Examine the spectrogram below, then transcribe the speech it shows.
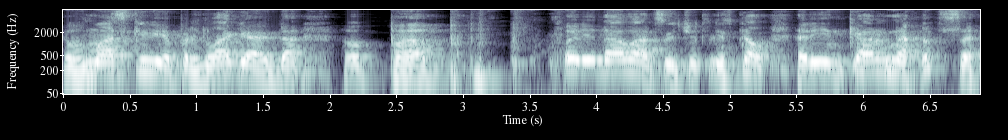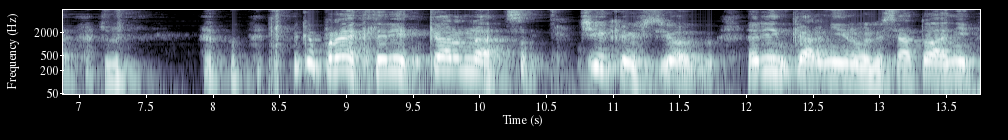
в Москве предлагают, да, по, по, по реновации, чуть ли сказал, реинкарнация. Так и проект реинкарнации. Чик и все, реинкарнировались. А то они,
